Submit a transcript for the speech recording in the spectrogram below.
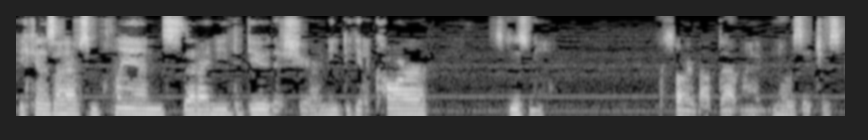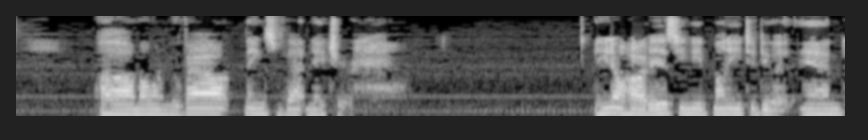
because I have some plans that I need to do this year. I need to get a car. Excuse me. Sorry about that. My nose itches. Um, I want to move out, things of that nature. You know how it is, you need money to do it. And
